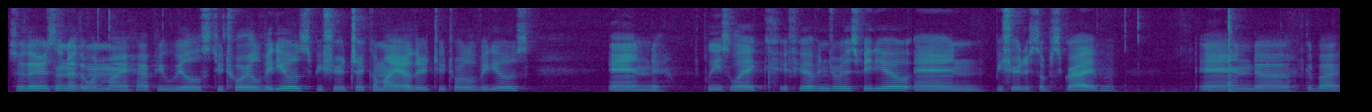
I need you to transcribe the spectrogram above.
So there's another one of my Happy Wheels tutorial videos. Be sure to check out my other tutorial videos. And please like if you have enjoyed this video and be sure to subscribe and uh, goodbye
